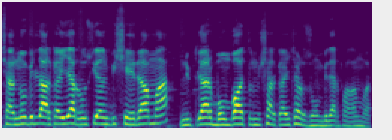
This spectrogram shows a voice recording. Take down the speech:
Çernobil'de arkadaşlar Rusya'nın bir şehri ama nükleer bomba atılmış arkadaşlar zombiler falan var.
